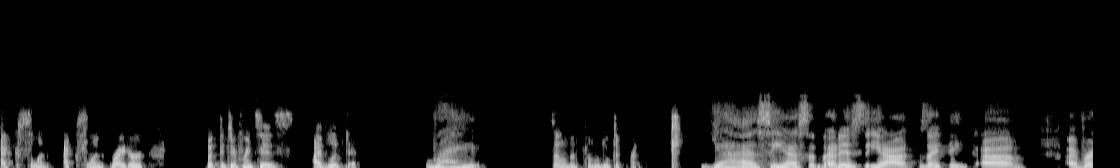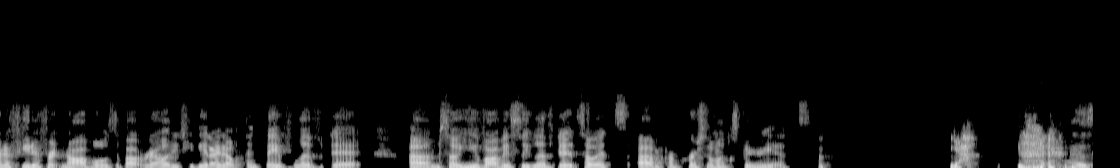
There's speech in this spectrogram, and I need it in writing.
excellent, excellent writer. But the difference is I've lived it. Right. So that's a little different. Yes, yes, that is, yeah. Because I think um, I've read a few different novels about reality TV, and I don't think they've lived it. Um, so you've obviously lived it, so it's um, from personal experience. yeah, yes.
